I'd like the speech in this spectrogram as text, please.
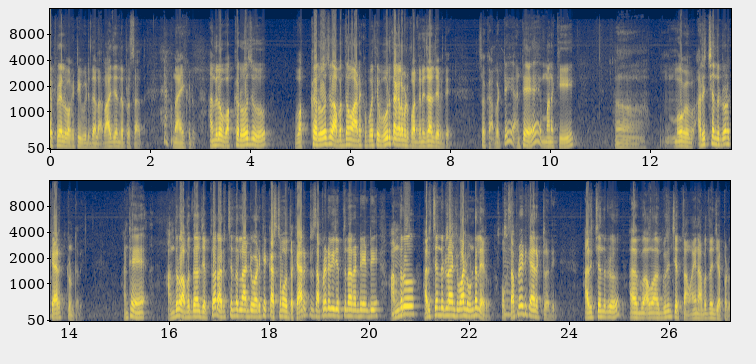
ఏప్రిల్ ఒకటి విడుదల రాజేంద్ర ప్రసాద్ నాయకుడు. అందులో ఒక్కరోజు ఒక్కరోజు అబద్ధం ఆడకపోతే ఊరు తగలబడిపోద్ది నిజాలు చెబితే. సో కాబట్టి అంటే మనకి ఒక హరిశ్చంద్రుడు అని క్యారెక్టర్ ఉంటుంది. అంటే అందరూ అబద్ధాలు చెప్తారు హరిశ్చంద్ర లాంటి వాడికి కష్టం అవుతుంది క్యారెక్టర్ సపరేట్గా చెప్తున్నారంటే ఏంటి? అందరూ హరిశ్చంద్రుడు లాంటి వాళ్ళు ఉండలేరు. ఒక సపరేట్ క్యారెక్టర్ అది. హరిశ్చంద్రుడు గురించి చెప్తాం ఆయన అబద్ధం చెప్పడు.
